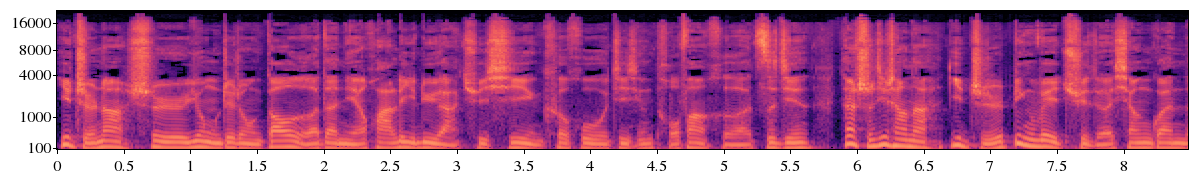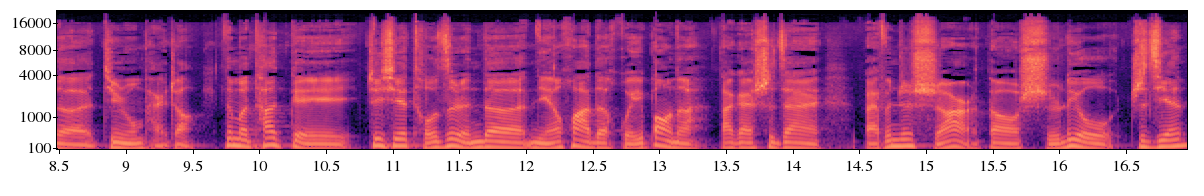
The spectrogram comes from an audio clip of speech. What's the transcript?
一直呢是用这种高额的年化利率啊去吸引客户进行投放和资金，但实际上呢一直并未取得相关的金融牌照。那么它给这些投资人的年化的回报呢，大概是在百分之十二到十六之间。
